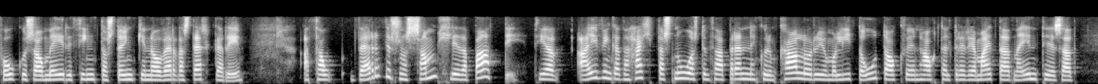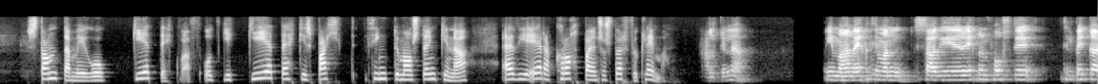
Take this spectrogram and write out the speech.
fókus á meiri þyngd á stöngina og verða sterkari að þá verður svona samhliða bati því að æfingar það hægt að snúast um það að brenna einhverjum kaloríum og líta út á ákveðin hátt heldur er ég að mæta þarna inn til þess að standa mig og geta eitthvað og ég get ekki spætt þingdum á stöngina ef ég er að kroppa eins og spörfu kleima. Algjörlega. Ég man eitthvað tímann saði ég í einhverjum pósti til byggja,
